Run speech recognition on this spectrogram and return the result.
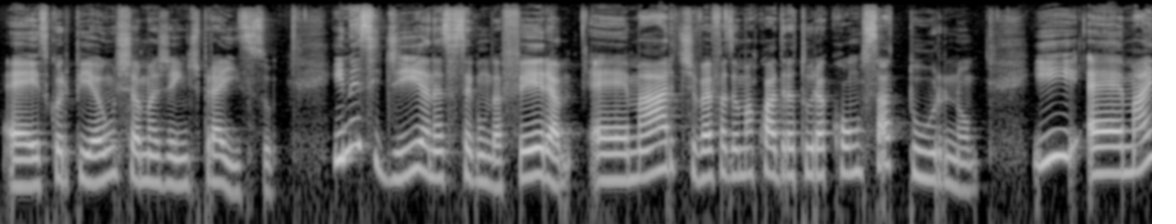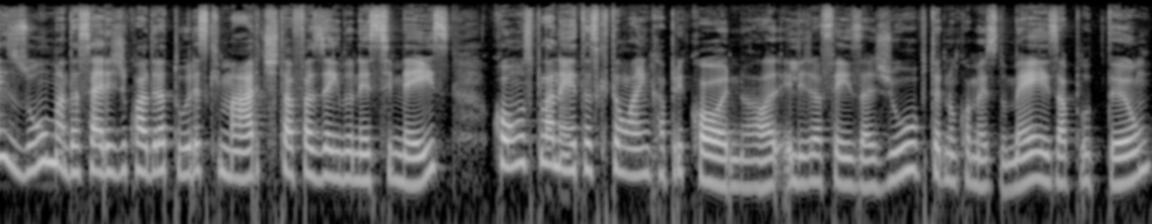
É, escorpião chama a gente para isso. E nesse dia, nessa segunda-feira, é, Marte vai fazer uma quadratura com Saturno. E é mais uma das séries de quadraturas que Marte está fazendo nesse mês com os planetas que estão lá em Capricórnio. Ele já fez a Júpiter no começo do mês, a Plutão,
